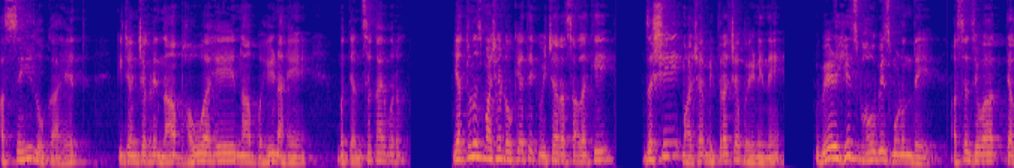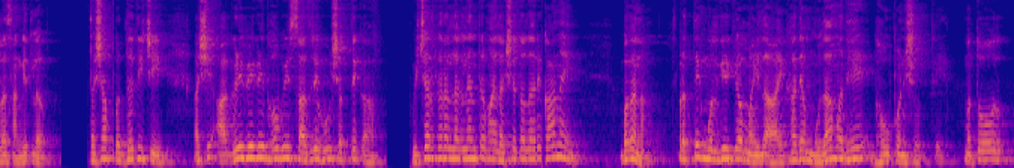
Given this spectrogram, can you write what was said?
असेही लोक आहेत की ज्यांच्याकडे ना भाऊ आहे ना बहीण आहे. मग त्यांचं काय बरं? यातूनच माझ्या डोक्यात एक विचार असा आला की जशी माझ्या मित्राच्या बहिणीने वेळ हीच भाऊबीज म्हणून दे असं जेव्हा त्याला सांगितलं तशा पद्धतीची अशी आगळी वेगळी भाऊबीज साजरी होऊ शकते का? विचार करायला लागल्यानंतर माझ्या लक्षात आलं अरे का नाही? बघा ना प्रत्येक मुलगी किंवा महिला एखाद्या मुलामध्ये भाऊ पण शोधते. मग तो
